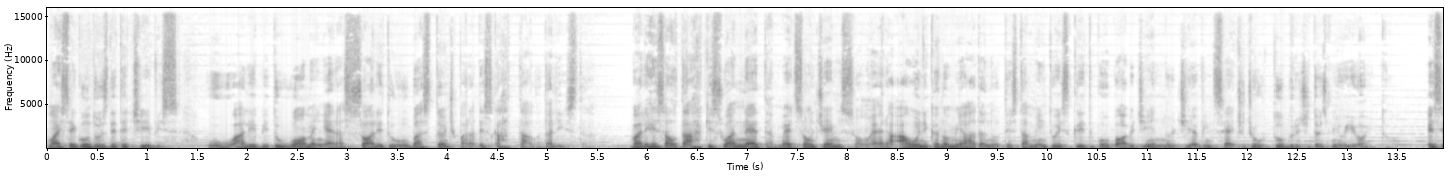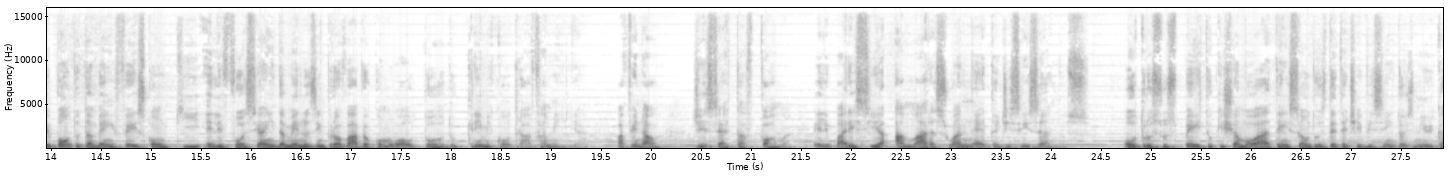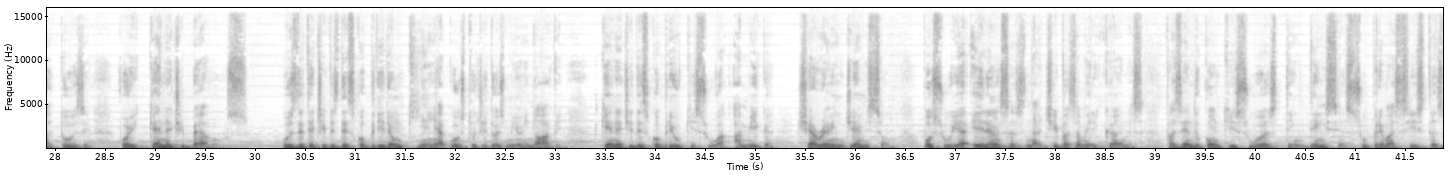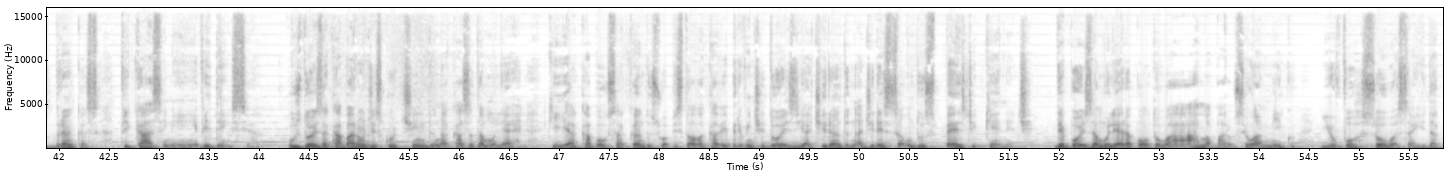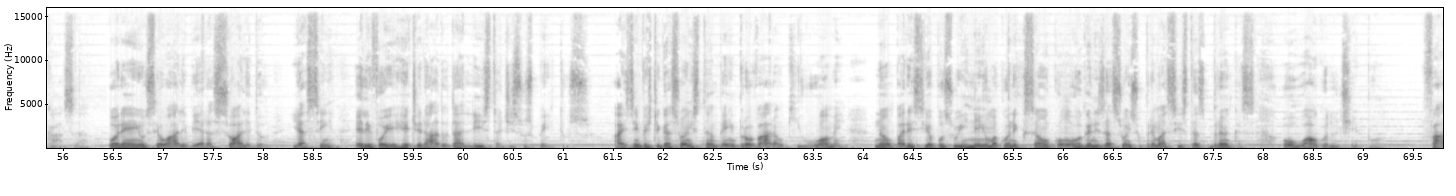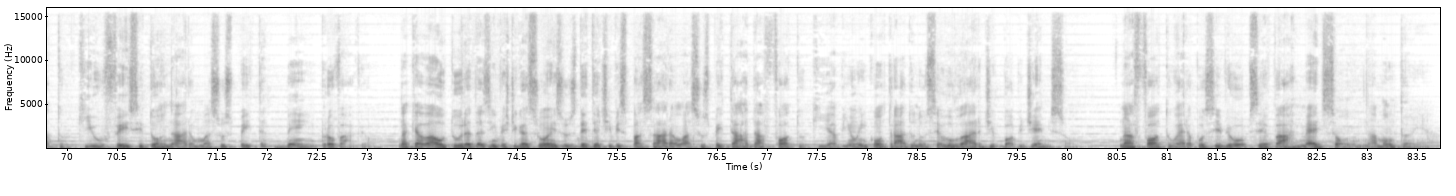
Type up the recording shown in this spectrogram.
Mas, segundo os detetives, o álibi do homem era sólido o bastante para descartá-lo da lista. Vale ressaltar que sua neta, Madison Jameson, era a única nomeada no testamento escrito por Bob Dean no dia 27 de outubro de 2008. Esse ponto também fez com que ele fosse ainda menos improvável como o autor do crime contra a família. Afinal, de certa forma, ele parecia amar a sua neta de seis anos. Outro suspeito que chamou a atenção dos detetives em 2014 foi Kenneth Bellows. Os detetives descobriram que, em agosto de 2009, Kenneth descobriu que sua amiga, Sharon Jameson, possuía heranças nativas americanas, fazendo com que suas tendências supremacistas brancas ficassem em evidência. Os dois acabaram discutindo na casa da mulher, que acabou sacando sua pistola calibre 22 e atirando na direção dos pés de Kenneth. Depois, a mulher apontou a arma para o seu amigo e o forçou a sair da casa. Porém, o seu álibi era sólido e assim ele foi retirado da lista de suspeitos. As investigações também provaram que o homem não parecia possuir nenhuma conexão com organizações supremacistas brancas ou algo do tipo. Fato que o fez se tornar uma suspeita bem provável. Naquela altura das investigações, os detetives passaram a suspeitar da foto que haviam encontrado no celular de Bob Jamison. Na foto era possível observar Madison na montanha.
